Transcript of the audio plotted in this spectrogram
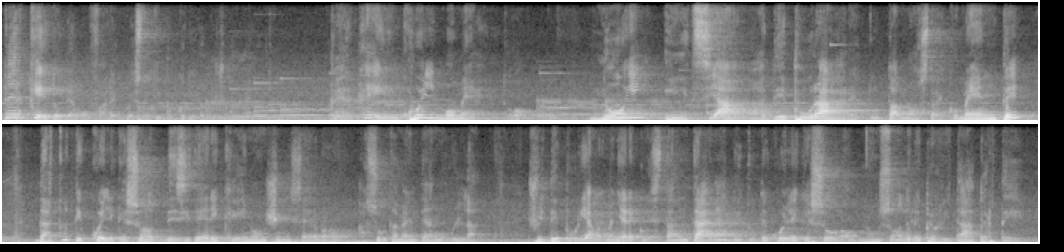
Perché dobbiamo fare questo tipo di ragionamento? Perché in quel momento noi iniziamo a depurare tutta la nostra ecco, mente da tutti quelli che sono desideri che non ce ne servono assolutamente a nulla. Ci depuriamo in maniera ecco, istantanea di tutte quelle che sono, non sono delle priorità per te.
